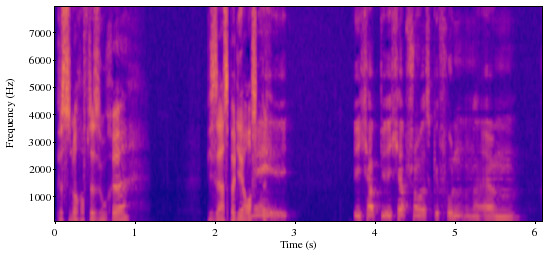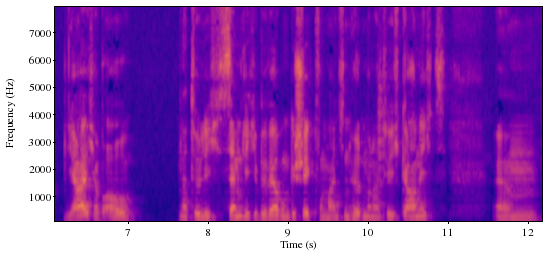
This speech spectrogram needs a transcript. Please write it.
bist du noch auf der Suche? Wie sah es bei dir aus? Nee, ich habe ich hab schon was gefunden. Ähm, ja, ich habe auch natürlich sämtliche Bewerbungen geschickt. Von manchen hört man natürlich gar nichts. Ähm,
